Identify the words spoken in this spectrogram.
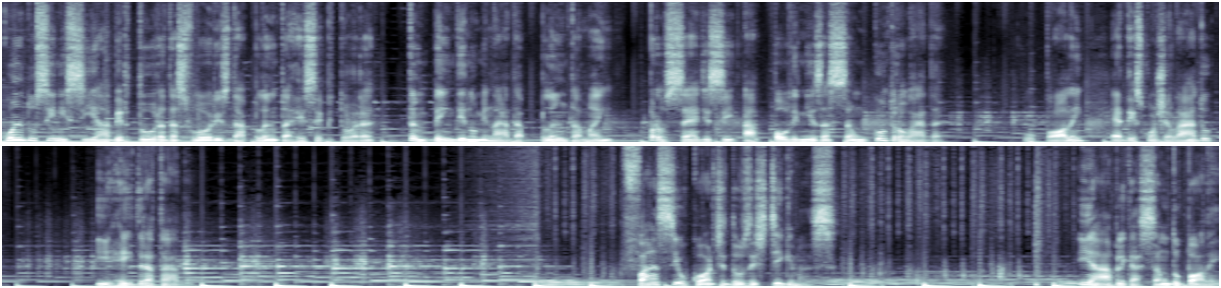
Quando se inicia a abertura das flores da planta receptora, também denominada planta-mãe, procede-se à polinização controlada. O pólen é descongelado e reidratado. Faz-se o corte dos estigmas e a aplicação do pólen.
